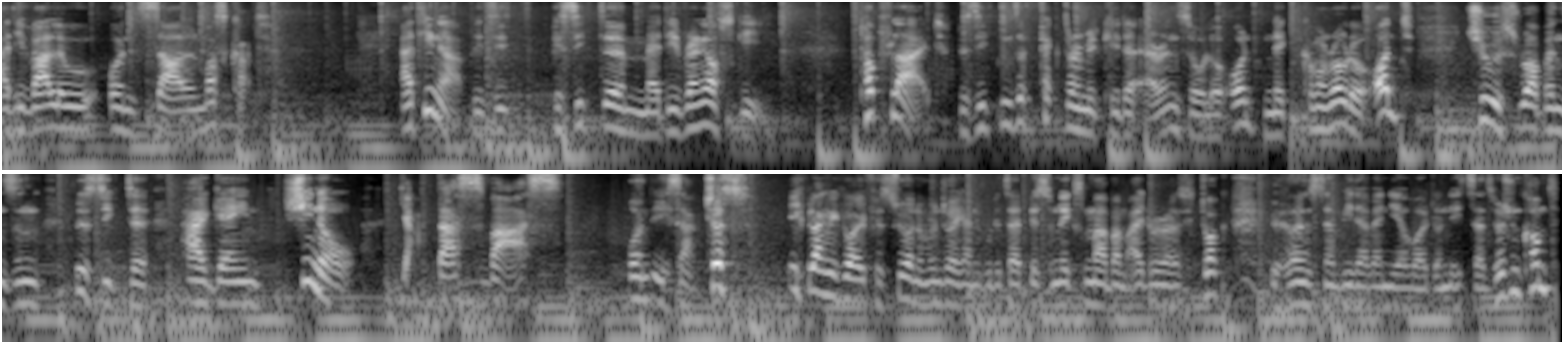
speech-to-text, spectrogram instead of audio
Adivalu und Sal Moscott. Athena besiegte Maddie Ranowski. Top Flight besiegten The Factory-Mitglieder Aaron Solo und Nick Comorodo. Und Juice Robinson besiegte Hagain Shino. Ja, das war's. Und ich sag Tschüss. Ich bedanke mich bei euch fürs Zuhören und wünsche euch eine gute Zeit. Bis zum nächsten Mal beim Idol Talk. Wir hören uns dann wieder, wenn ihr wollt und nichts dazwischen kommt.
